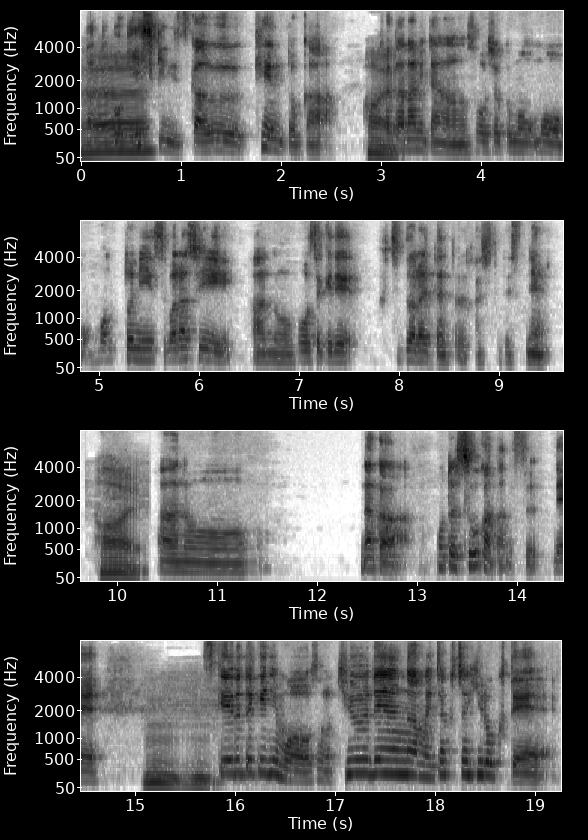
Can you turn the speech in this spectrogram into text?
あと儀式に使う剣とか、はい。刀みたいなのの装飾ももう本当に素晴らしいあの宝石で縁取られたりとかしてですね、はい。あのなんか本当にすごかったんです。で、うん、うん。スケール的にもその宮殿がめちゃくちゃ広くて、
